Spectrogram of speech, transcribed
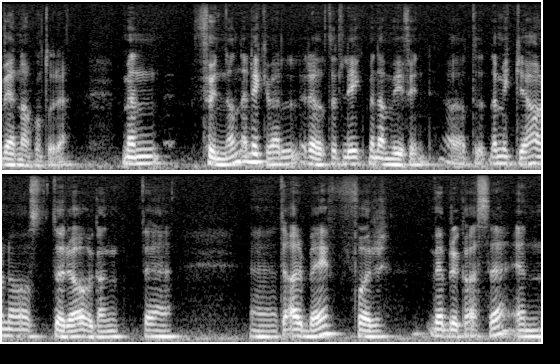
ved Nav-kontoret. Men funnene er likevel relativt like med dem vi finner. At de ikke har noe større overgang til, til arbeid for, ved bruk av SE enn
